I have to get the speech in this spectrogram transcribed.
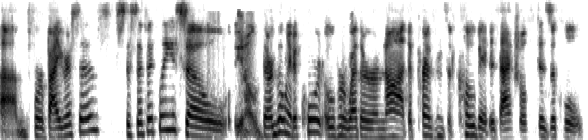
Um, for viruses specifically. So, you know, they're going to court over whether or not the presence of COVID is actual physical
